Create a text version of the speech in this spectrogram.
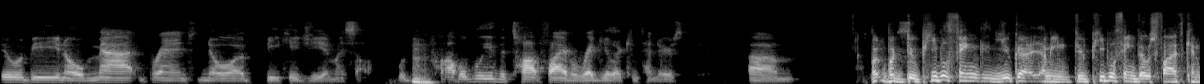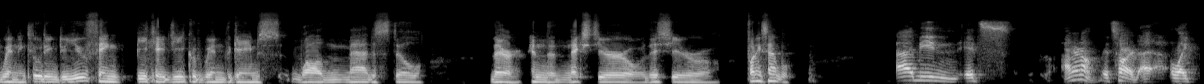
it would be you know Mat, Brent, Noah, BKG, and myself would be mm. probably the top five regular contenders. Um, but but do people think you guys? I mean, do people think those five can win? Including, do you think BKG could win the games while Mat is still there in the next year or this year? Or Fun example. I mean, it's I don't know. It's hard. I, like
